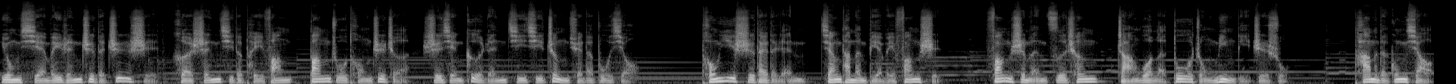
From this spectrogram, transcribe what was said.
用鲜为人知的知识和神奇的配方，帮助统治者实现个人及其政权的不朽。同一时代的人将他们贬为方士，方士们自称掌握了多种命理之术。他们的功效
